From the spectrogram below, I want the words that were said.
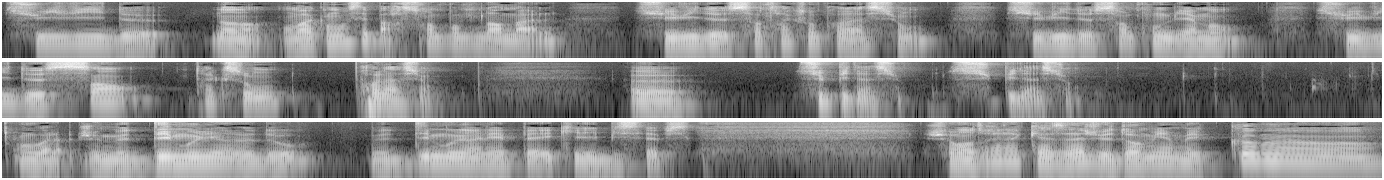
suivi de... Non, non, on va commencer par 100 pompes normales, suivi de 100 traction pronation, suivi de 100 pompes diamant, suivi de 100 traction pronation. Euh, supination. Supination. Voilà, je vais me démolir le dos, me démolir les pecs et les biceps. Je vais rentrer à la casa, je vais dormir mais comme un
